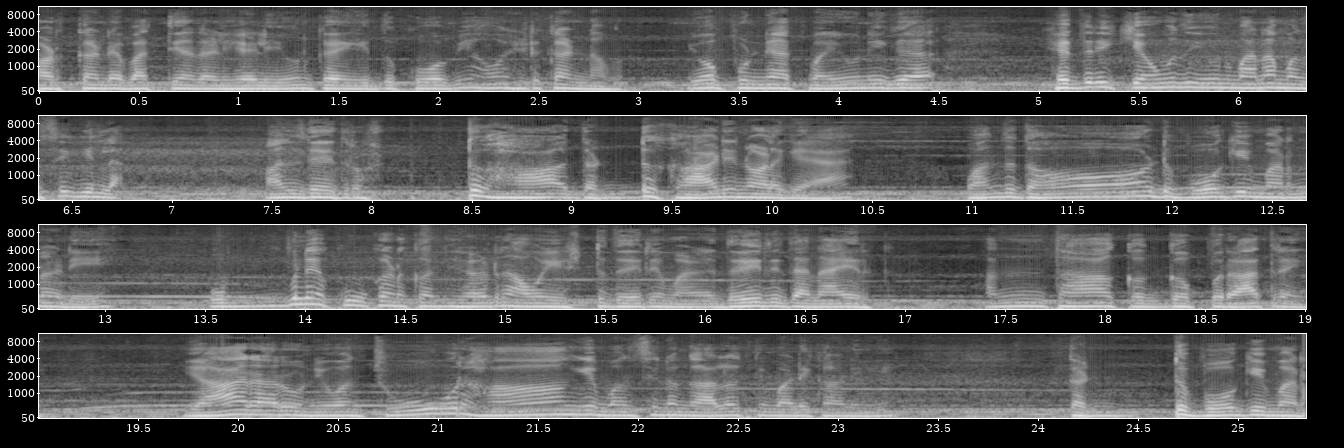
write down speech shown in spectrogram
ಹೊಡ್ಕಂಡೆ ಬತ್ತಿ ಅಂದಳಿ ಹೇಳಿ ಇವನ ಕೈಗಿದ್ದು ಕೋಬಿ ಅವ ಹಿಡ್ಕೊಂಡವ ಇವ ಪುಣ್ಯಾತ್ಮ. ಇವನಿಗೆ ಹೆದರಿಕೆ ಅಂಬುದು ಇವನ ಮನ ಮನಸ್ಸಿಗಿಲ್ಲ. ಅಲ್ಲದೆ ಇದ್ರು ಅಷ್ಟು ಹಾ, ದೊಡ್ಡ ಕಾಡಿನೊಳಗೆ ಒಂದು ದೊಡ್ಡ ಬೋಗಿ ಮರನಾಡಿ ಒಬ್ಬನೇ ಕೂಕಣ್ಕಂದು ಹೇಳ್ರೆ ಅವ ಎಷ್ಟು ಧೈರ್ಯ ಮಾ ಧೈರ್ಯದ ನಾಯಿರ್ಕ. ಅಂಥ ಕಗ್ಗಪ್ಪು ರಾತ್ರಿ. ಯಾರು ನೀವೊಂದು ಚೂರು ಹಾಗೆ ಮನಸ್ಸಿನಂಗೆ ಆಲೋಚನೆ ಮಾಡಿ ಕಾಣಿ. ದೊಡ್ಡ ಬೋಗಿ ಮರ,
